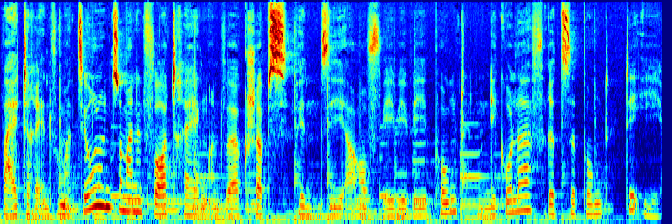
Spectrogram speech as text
Weitere Informationen zu meinen Vorträgen und Workshops finden Sie auf www.nicolafritze.de.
